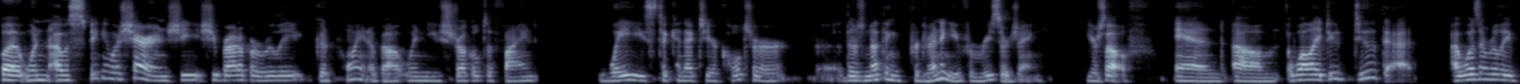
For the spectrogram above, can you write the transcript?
But when i was speaking with sharon she she brought up a really good point about when you struggle to find ways to connect to your culture uh, there's nothing preventing you from researching yourself. And um, while i do do that I wasn't really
